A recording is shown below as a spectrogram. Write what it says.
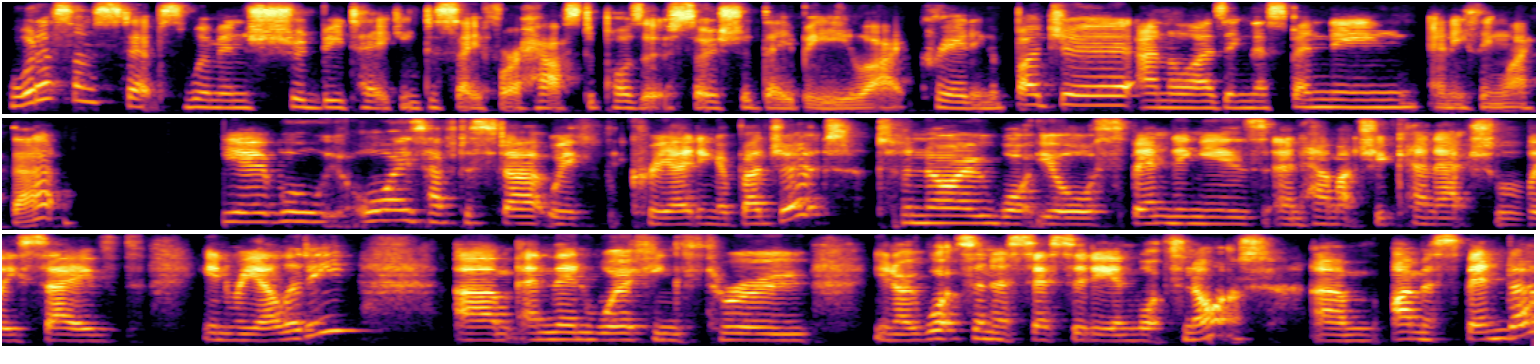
What are some steps women should be taking to save for a house deposit? So, should they be like creating a budget, analyzing their spending, anything like that? Yeah, well, we always have to start with creating a budget to know what your spending is and how much you can actually save in reality. Um, and then working through, you know, what's a necessity and what's not. Um, I'm a spender,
